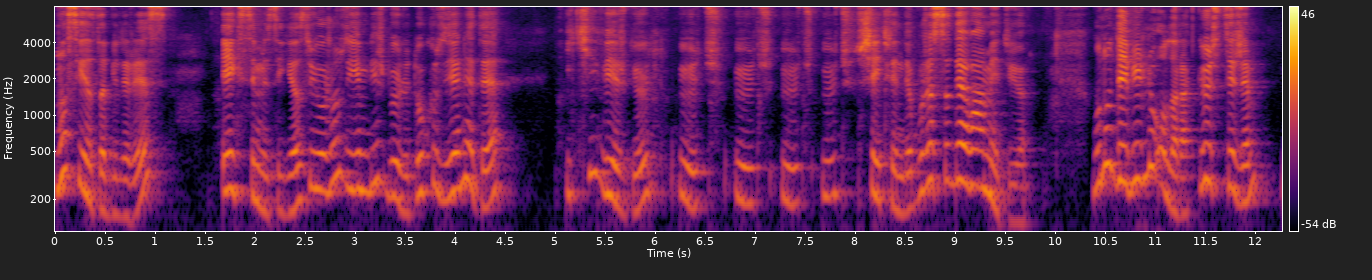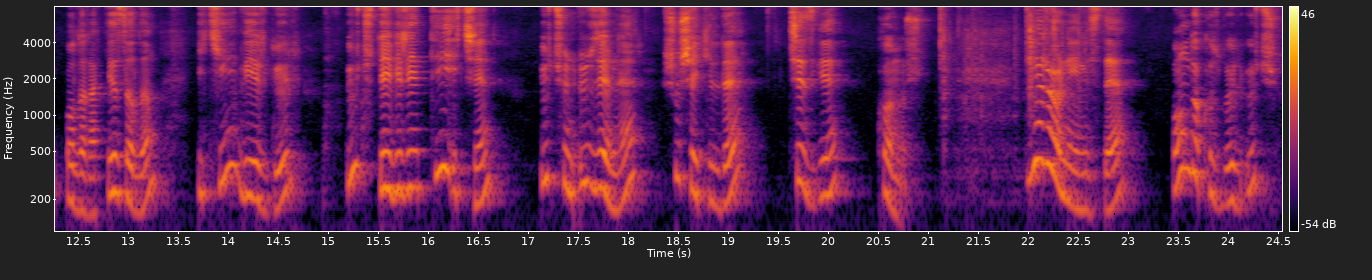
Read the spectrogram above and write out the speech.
nasıl yazabiliriz? Eksimizi yazıyoruz. 21 bölü 9 yerine de 2,3333 şeklinde burası devam ediyor. Bunu devirli olarak gösterim olarak yazalım. 2,3 devir ettiği için 3'ün üzerine şu şekilde çizgi konur. Diğer örneğimizde 19 bölü 3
